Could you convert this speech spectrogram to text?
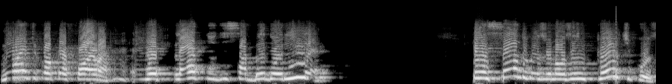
Não é de qualquer forma, é repleto de sabedoria. Pensando, meus irmãos, em cânticos.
